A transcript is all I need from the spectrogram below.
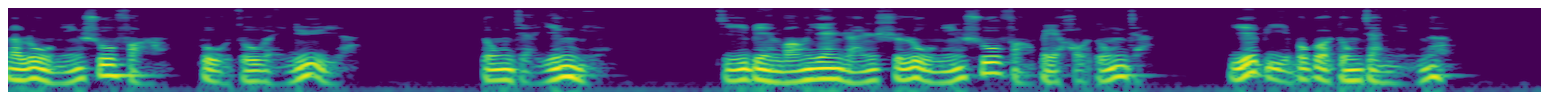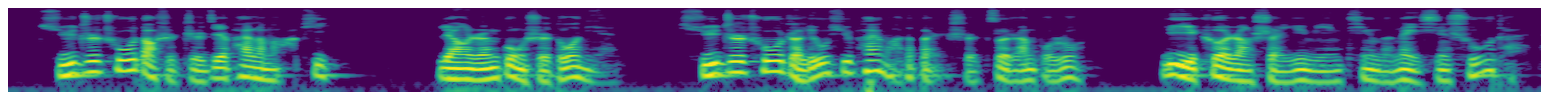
那鹿鸣书坊不足为虑呀。东家英明，即便王嫣然是鹿鸣书坊背后东家，也比不过东家您呢。”徐之初倒是直接拍了马屁。两人共事多年，徐之初这溜须拍马的本事自然不弱，立刻让沈玉明听得内心舒坦。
